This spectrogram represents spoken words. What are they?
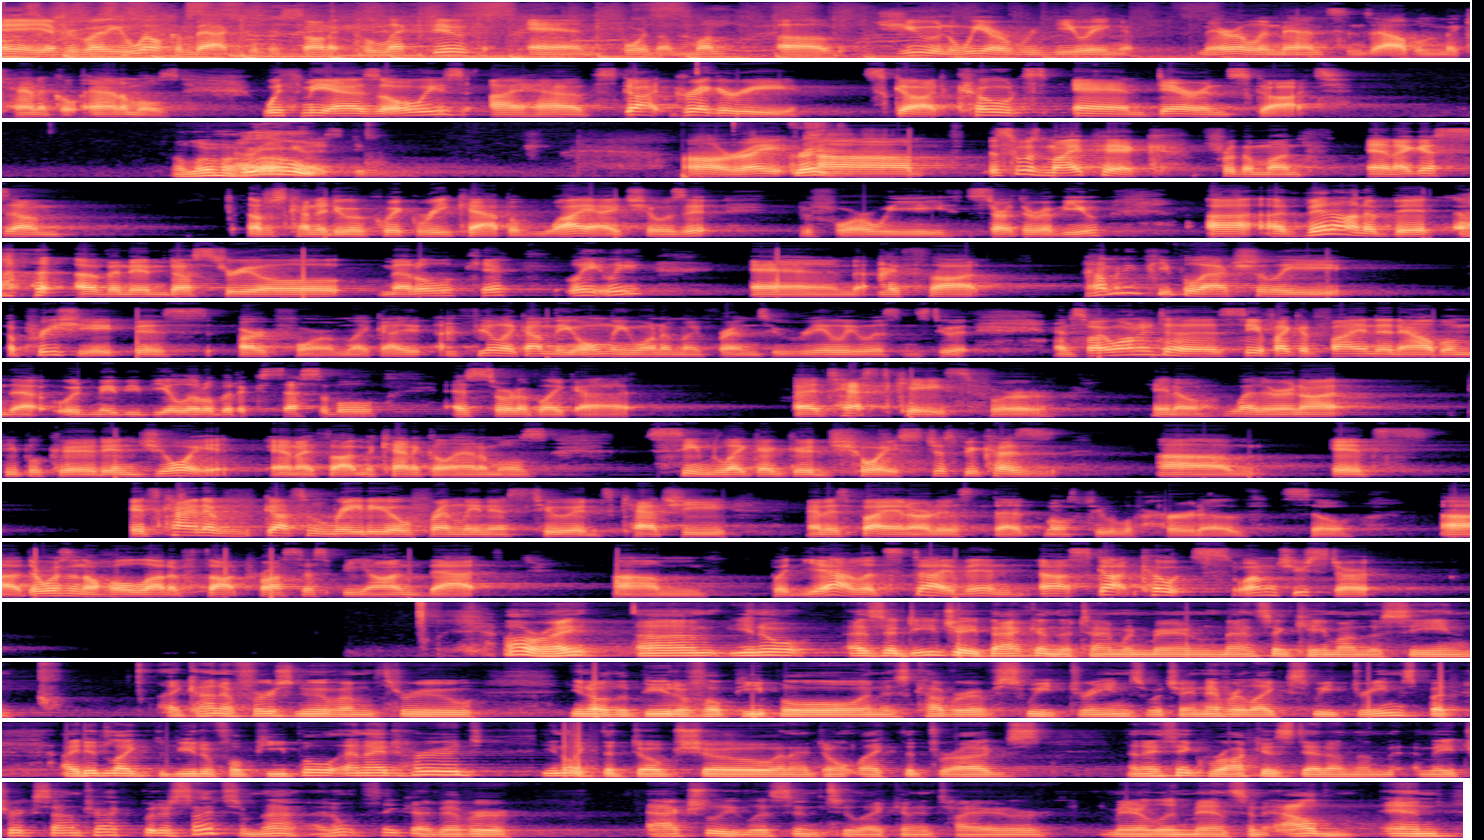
Hey, everybody, welcome back to the Sonic Collective. And for the month of June, we are reviewing Marilyn Manson's album Mechanical Animals. With me, as always, I have Scott Gregory, Scott Coates, and Darren Scott. Aloha. How are you Hello. guys doing? All right. Great. Um, this was my pick for the month, and I guess um, I'll just kind of do a quick recap of why I chose it before we start the review. Uh, I've been on a bit of an industrial metal kick lately, and I thought, how many people actually appreciate this art form? Like, I, I feel like I'm the only one of my friends who really listens to it. And so I wanted to see if I could find an album that would maybe be a little bit accessible as sort of like a, a test case for, you know, whether or not people could enjoy it. And I thought Mechanical Animals seemed like a good choice just because um, it's it's kind of got some radio friendliness to it. It's catchy, and it's by an artist that most people have heard of. So uh, there wasn't a whole lot of thought process beyond that. Um, but yeah, let's dive in. Uh, Scott Coates, why don't you start? All right. Um, you know, as a DJ back in the time when Marilyn Manson came on the scene, I kind of first knew of him through, you know, the beautiful people and his cover of Sweet Dreams, which I never liked Sweet Dreams, but I did like the beautiful people. And I'd heard, you know, like the dope show and I don't like the drugs. And I think Rock is Dead on the Matrix soundtrack. But aside from that, I don't think I've ever actually listened to like an entire Marilyn Manson album. And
